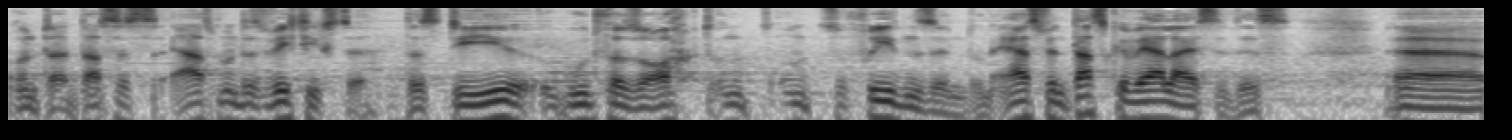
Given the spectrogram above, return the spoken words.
Und da- das ist erstmal das Wichtigste, dass die gut versorgt und, und zufrieden sind. Und erst wenn das gewährleistet ist, äh,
